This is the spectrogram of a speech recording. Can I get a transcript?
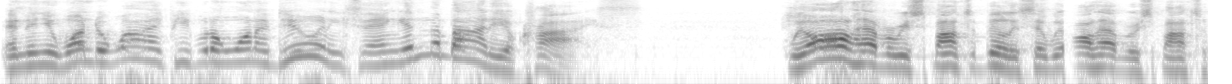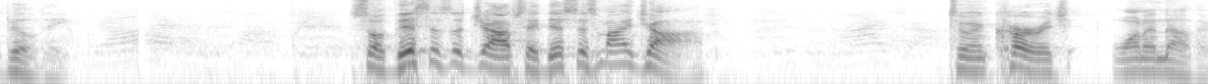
And then you wonder why people don't want to do anything in the body of Christ. We all have a responsibility. Say, we all have a responsibility. So this is a job. Say, this is my job to encourage one another.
